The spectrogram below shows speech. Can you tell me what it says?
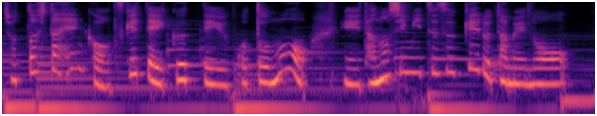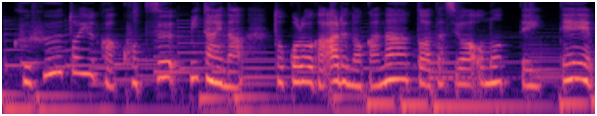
ちょっとした変化をつけていくっていうことも、えー楽しみ続けるための工夫というかコツみたいなところがあるのかなと私は思っていて、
